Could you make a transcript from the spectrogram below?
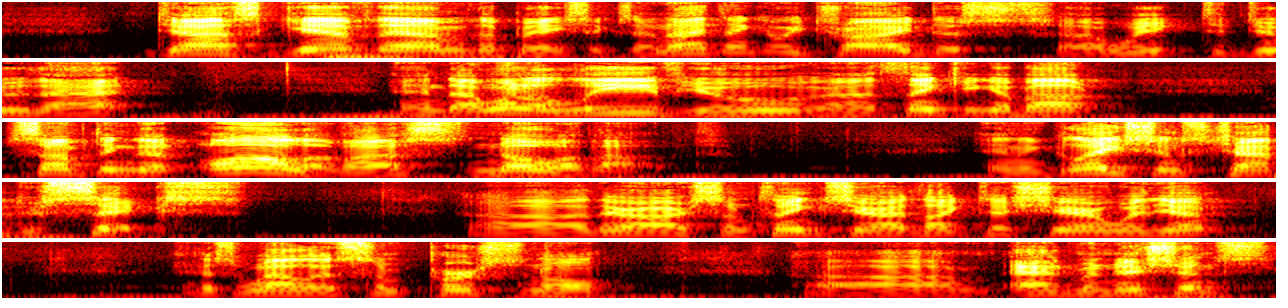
just give them the basics. And I think we tried this uh, week to do that. And I want to leave you uh, thinking about something that all of us know about. And in Galatians chapter 6, uh, there are some things here I'd like to share with you, as well as some personal um, admonitions.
